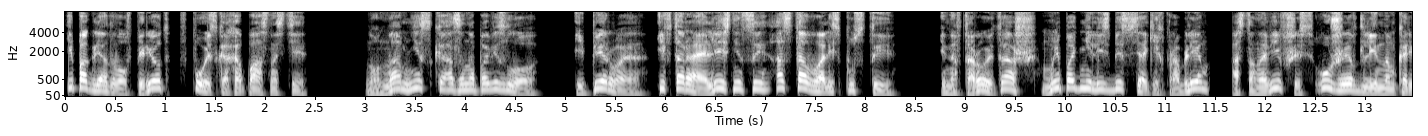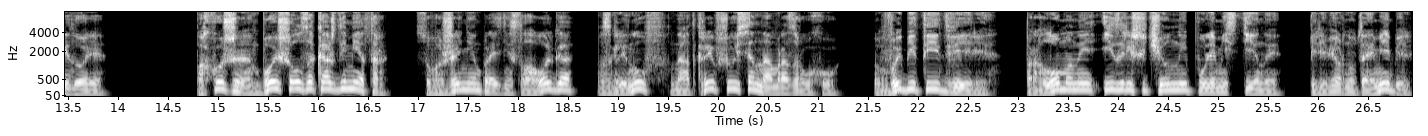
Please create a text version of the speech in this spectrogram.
и поглядывал вперед в поисках опасности. Но нам несказанно повезло. И первая, и вторая лестницы оставались пусты. И на второй этаж мы поднялись без всяких проблем, остановившись уже в длинном коридоре. «Похоже, бой шел за каждый метр», — с уважением произнесла Ольга, взглянув на открывшуюся нам разруху. Выбитые двери, проломанные и изрешеченные пулями стены, перевернутая мебель,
